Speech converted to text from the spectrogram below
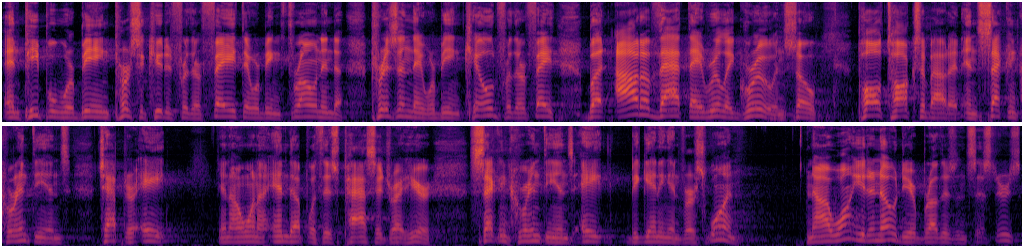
and people were being persecuted for their faith. They were being thrown into prison. They were being killed for their faith. But out of that, they really grew. And so Paul talks about it in Second Corinthians chapter 8 and I want to end up with this passage right here Second Corinthians 8, beginning in verse 1. Now, I want you to know, dear brothers and sisters,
